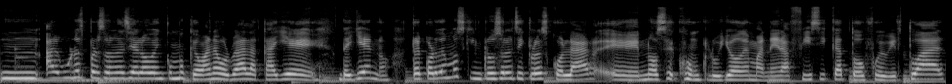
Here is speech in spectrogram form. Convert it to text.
Mm, algunas personas ya lo ven como que van a volver a la calle de lleno. Recordemos que incluso el ciclo escolar eh, no se concluyó de manera física, todo fue virtual.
